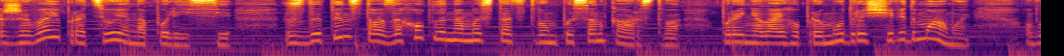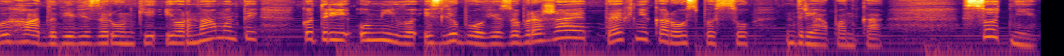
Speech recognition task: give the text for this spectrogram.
живе і працює на Поліссі. З дитинства захоплена мистецтвом писанкарства, прийняла його премудрощі від мами, вигадливі візерунки і орнаменти, котрі уміло і з любов'ю зображає техніка розпису дряпанка. Сотні,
